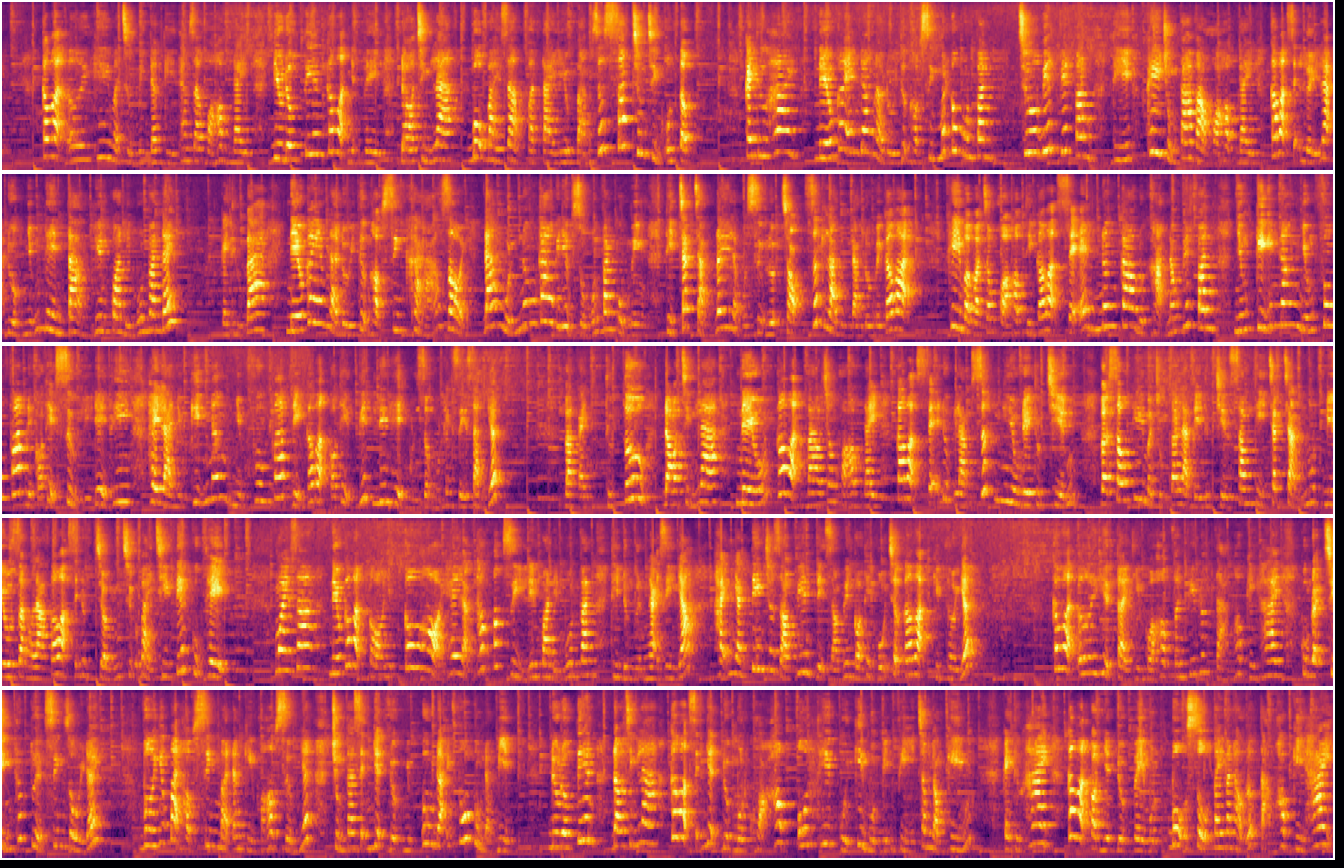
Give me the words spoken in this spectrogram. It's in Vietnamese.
Các bạn ơi, khi mà chúng mình đăng ký tham gia khóa học này, điều đầu tiên các bạn nhận về đó chính là bộ bài giảng và tài liệu bám rất sát chương trình ôn tập. Cái thứ hai, nếu các em đang là đối tượng học sinh mất gốc môn văn, chưa biết viết văn thì khi chúng ta vào khóa học này, các bạn sẽ lấy lại được những nền tảng liên quan đến môn văn đấy. Cái thứ ba, nếu các em là đối tượng học sinh khá giỏi, đang muốn nâng cao cái điểm số môn văn của mình thì chắc chắn đây là một sự lựa chọn rất là đúng đắn đối với các bạn. Khi mà vào trong khóa học thì các bạn sẽ nâng cao được khả năng viết văn, những kỹ năng, những phương pháp để có thể xử lý đề thi hay là những kỹ năng, những phương pháp để các bạn có thể viết liên hệ mở rộng một cách dễ dàng nhất. Và cái thứ tư đó chính là nếu các bạn vào trong khóa học này các bạn sẽ được làm rất nhiều đề thực chiến và sau khi mà chúng ta làm đề thực chiến xong thì chắc chắn một điều rằng là các bạn sẽ được chấm chữa bài chi tiết cụ thể Ngoài ra, nếu các bạn có những câu hỏi hay là thắc mắc gì liên quan đến môn văn thì đừng ngần ngại gì nhé. Hãy nhắn tin cho giáo viên để giáo viên có thể hỗ trợ các bạn kịp thời nhất. Các bạn ơi, hiện tại thì khóa học Văn Viết lớp 8 học kỳ 2 cũng đã chính thức tuyển sinh rồi đấy. Với những bạn học sinh mà đăng ký khóa học sớm nhất, chúng ta sẽ nhận được những ưu đãi vô cùng đặc biệt. Điều đầu tiên đó chính là các bạn sẽ nhận được một khóa học ôn thi cuối kỳ một miễn phí trong nhóm kín. Cái thứ hai, các bạn còn nhận được về một bộ sổ tay văn học lớp 8 học kỳ 2.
